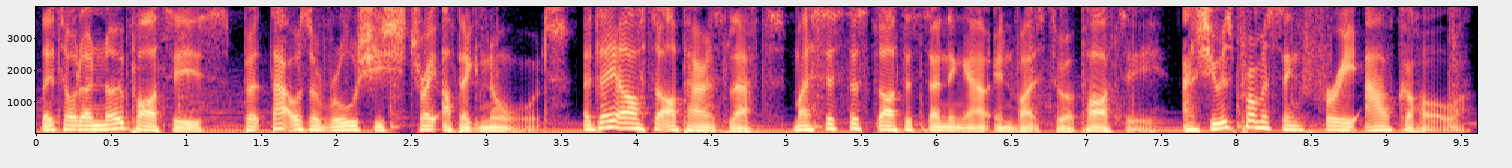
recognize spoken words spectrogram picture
They told her no parties, but that was a rule she straight up ignored. A day after our parents left, my sister started sending out invites to a party, and she was promising free alcohol alcohol.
